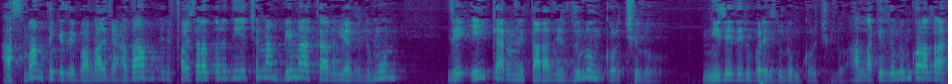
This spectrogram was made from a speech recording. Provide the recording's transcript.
আসমান থেকে যে বলা, যে আদাব এর ফয়সলা করে দিয়েছিলাম, বিমা কানুয়া দিলিমুন যে এই কারণে তারা যে জুলুম করছিল, নিজেদের উপরে জুলুম করছিল। আল্লাহকে জুলুম করা যায়?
